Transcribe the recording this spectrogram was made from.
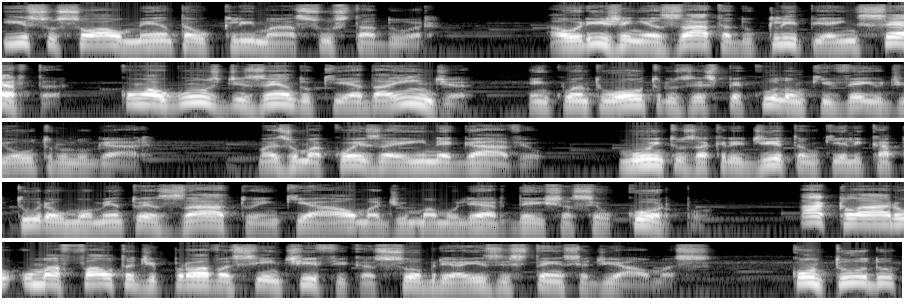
isso só aumenta o clima assustador. A origem exata do clipe é incerta, com alguns dizendo que é da Índia, enquanto outros especulam que veio de outro lugar. Mas uma coisa é inegável: muitos acreditam que ele captura o momento exato em que a alma de uma mulher deixa seu corpo. Há, claro, uma falta de provas científicas sobre a existência de almas. Contudo,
